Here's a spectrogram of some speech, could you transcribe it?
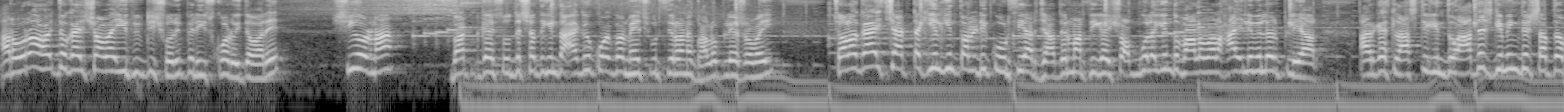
আর ওরা হয়তো গাই সবাই ইউ ফিফটি শরীফের স্কোয়াড হইতে পারে। শিওর না বাট গাই ওদের সাথে কিন্তু আগেও কয়েকবার ম্যাচ পড়ছিল অনেক ভালো প্লেয়ার সবাই। চলো গাই চারটা কিল কিন্তু অলরেডি করছি, আর যাদের মারছি গাই সবগুলো কিন্তু ভালো ভালো হাই লেভেলের প্লেয়ার আর গাইস লাস্টে কিন্তু আদেশ গেমিংদের সাথেও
